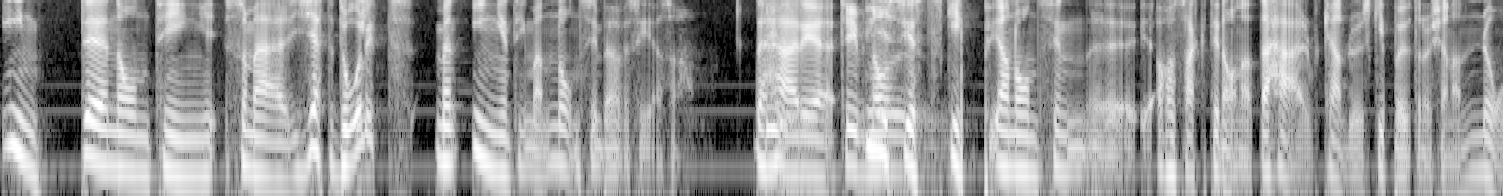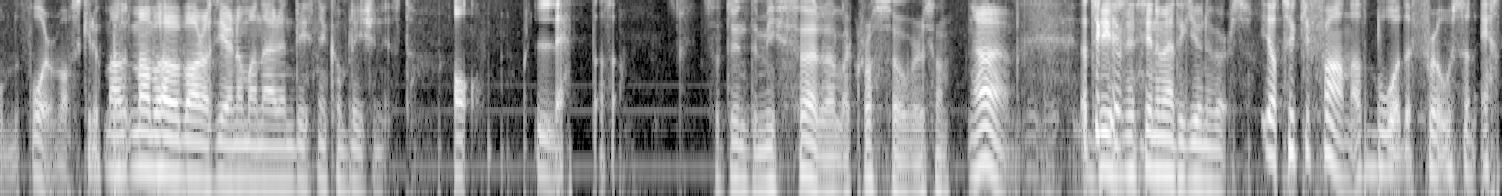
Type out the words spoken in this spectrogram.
inte någonting som är jättedåligt, men ingenting man någonsin behöver se alltså. Det här är typ easiest skip jag någonsin eh, har sagt till någon att det här kan du skippa utan att känna någon form av skruppel. Man, man behöver bara se den om man är en Disney completionist. Lätt alltså. Så att du inte missar alla crossoversen. Ja, ja. Jag tycker, Disney Cinematic Universe. jag tycker fan att både Frozen 1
